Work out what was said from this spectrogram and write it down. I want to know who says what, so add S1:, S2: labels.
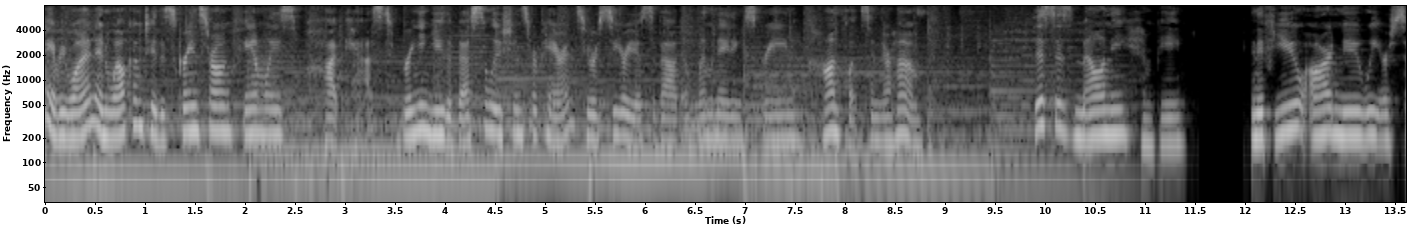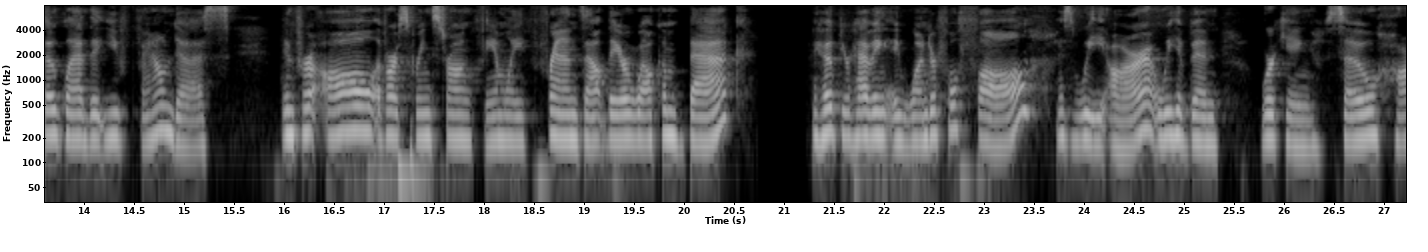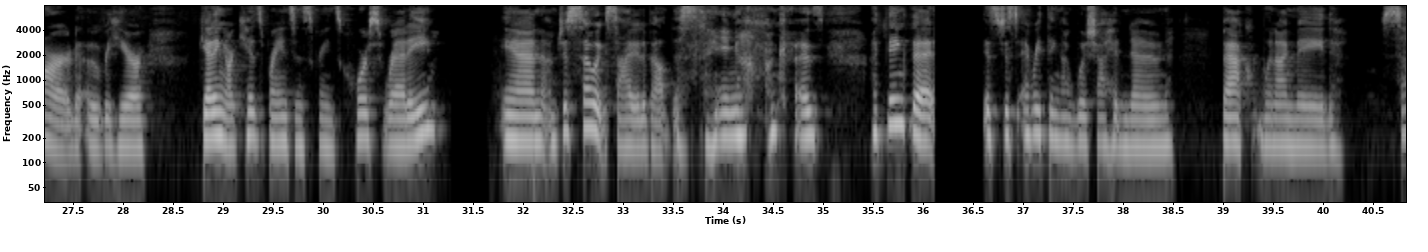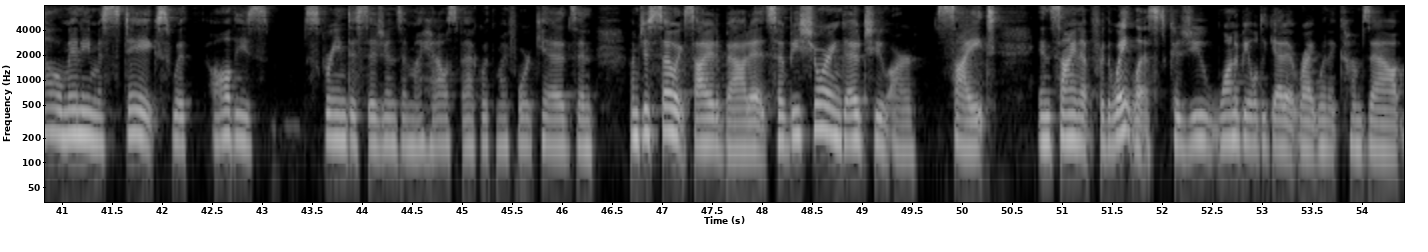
S1: Hi, everyone, and welcome to the Screen Strong Families podcast, bringing you the best solutions for parents who are serious about eliminating screen conflicts in their home. This is Melanie Hempy, and if you are new, we are so glad that you found us. And for all of our Screen Strong family friends out there, welcome back. I hope you're having a wonderful fall as we are. We have been working so hard over here getting our kids' brains and screens course ready. And I'm just so excited about this thing because I think that it's just everything I wish I had known back when I made so many mistakes with all these screen decisions in my house back with my four kids. And I'm just so excited about it. So be sure and go to our site and sign up for the wait list because you want to be able to get it right when it comes out.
